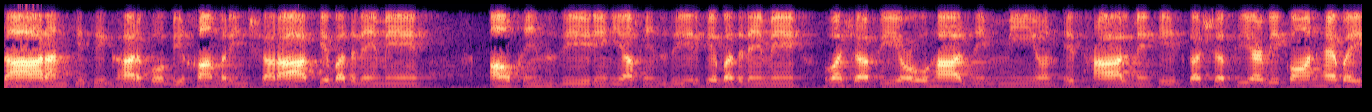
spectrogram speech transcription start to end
دارن کسی گھر کو بخمرن شراب کے بدلے میں او خنزیرن یا خنزیر کے بدلے میں وہ شفیع ذمی اس حال میں کہ اس کا شفیع بھی کون ہے بھائی؟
